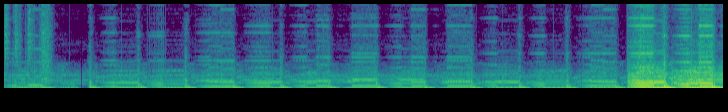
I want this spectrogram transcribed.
Thank you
